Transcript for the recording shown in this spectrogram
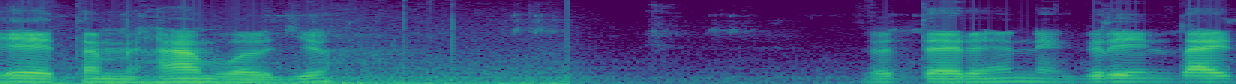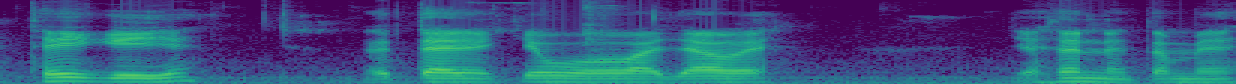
એ તમે સાંભળજો. અત્યારે છે ને ગ્રીન લાઇટ થઈ ગઈ છે. અત્યારે કેવો અવાજ આવે છે ને તમે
